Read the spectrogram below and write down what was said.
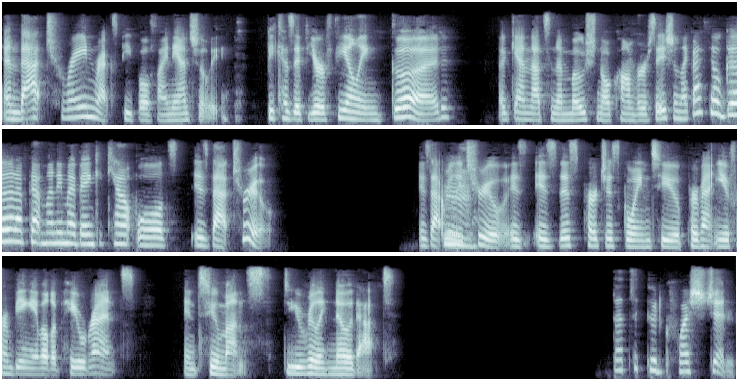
And that train wrecks people financially because if you're feeling good, again, that's an emotional conversation. Like, I feel good. I've got money in my bank account. Well, it's, is that true? Is that really Hmm. true? Is is this purchase going to prevent you from being able to pay rent in 2 months? Do you really know that? That's a good question.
